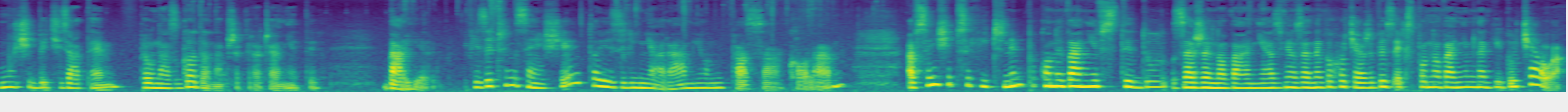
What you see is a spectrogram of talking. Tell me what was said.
Musi być zatem pełna zgoda na przekraczanie tych barier. W fizycznym sensie to jest linia ramion, pasa, kolan, a w sensie psychicznym pokonywanie wstydu, zażenowania związanego chociażby z eksponowaniem nagiego ciała.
